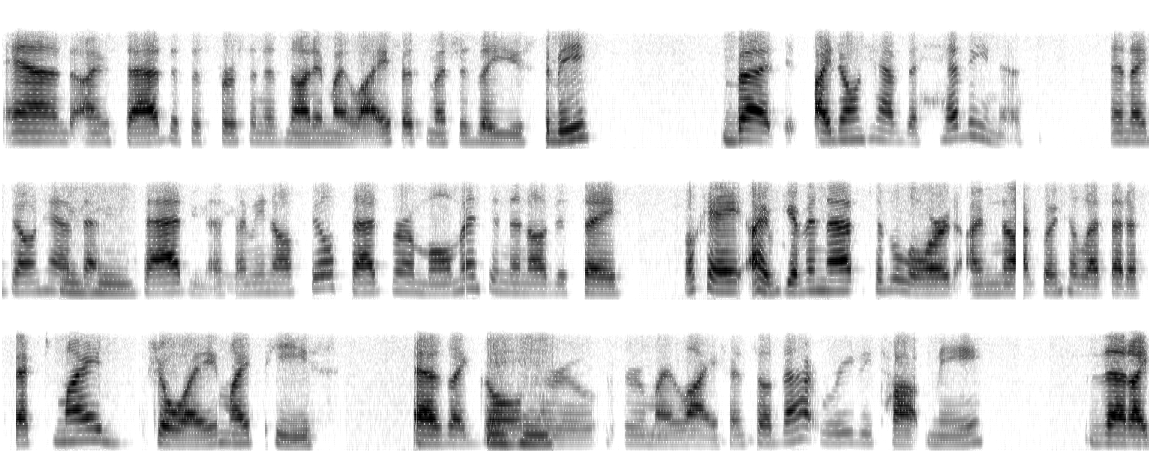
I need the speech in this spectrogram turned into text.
and I'm sad that this person is not in my life as much as they used to be. But I don't have the heaviness and I don't have Mhm. that sadness. I mean, I'll feel sad for a moment and then I'll just say, okay, I've given that to the Lord. I'm not going to let that affect my joy, my peace as I go Mhm. through through my life. And so that really taught me that I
